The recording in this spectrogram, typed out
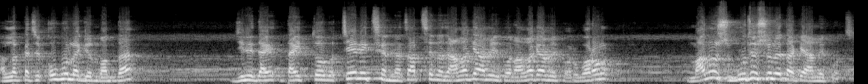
আল্লাহর কাছে কবুল একজন বান্দা, যিনি দায়ি- দায়িত্ব চেয়ে নিচ্ছেন না, চাচ্ছেন না যে আমাকে আমির করো আমাকে আমির করো বরং মানুষ বুঝে শুনে তাকে আমির করছে।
